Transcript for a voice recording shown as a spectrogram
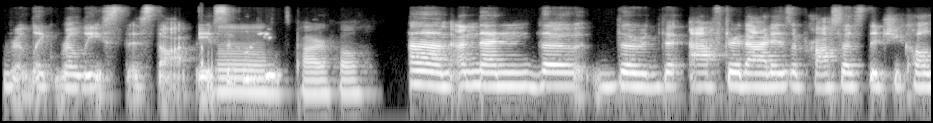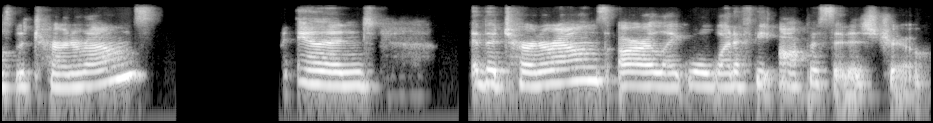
re- like release this thought basically. Mm, it's powerful um, and then the, the the after that is a process that she calls the turnarounds. And the turnarounds are like, well, what if the opposite is true?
